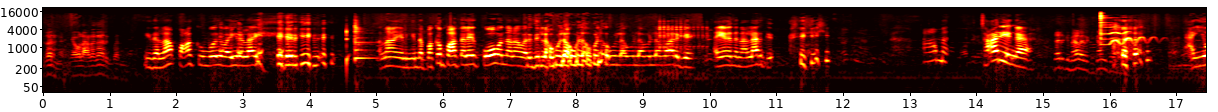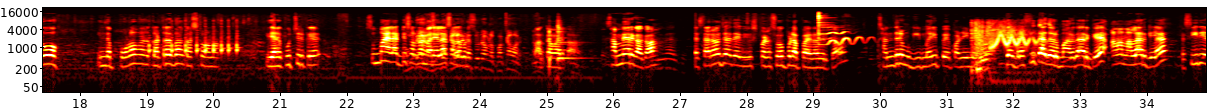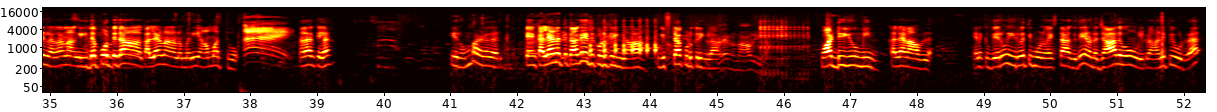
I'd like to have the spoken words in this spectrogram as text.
பாருங்க எவ்வளவு அழகா இருக்கு பாருங்க. இதெல்லாம் பார்க்கும்போது வயிறெல்லாம் எரியுது ஆனா எனக்கு இந்த பக்கம் பார்த்தாலே கோவம் தானா வருது. Love love love love love love லவ்வா இருக்கு. ஐயோ இது நல்லா இருக்கு. ஆமா. சாரி எங்க ஐயோ இந்த புடவை கட்டுறது தான் கஷ்டம் ஆனா இது எனக்கு பிடிச்சிருக்கு. சும்மா எல்லார்ட்டையும் சொல்ற மாதிரி எல்லாம் சொல்லக்கூடாது. பக்காவா இருக்கா? செம்மையா இருக்காக்கா? சரோஜா தேவி யூஸ் பண்ண சோப்பு டப்பா ஏதாவது இருக்கா? சந்திரமுகி மாதிரி இப்ப பண்ணிட்டு ட்ரெஸ்ஸுக்கு அது ஒரு மாதிரி தான் இருக்கு. ஆனா நல்லா இருக்குல்ல? சீரியல்ல எல்லாம் நாங்க இதை போட்டு தான் கல்யாணம் ஆன மாதிரி ஏமாத்துவோம். நல்லா இருக்குல்ல? இது ரொம்ப அழகா இருக்கு. என் கல்யாணத்துக்காக இது கொடுக்குறீங்களா? கிஃப்டா கொடுக்குறீங்களா? வாட் டு யூ மீன் கல்யாணம் ஆகல. எனக்கு வெறும் இருபத்தி மூணு வயசு தான் ஆகுது. என்னோட ஜாதகம் உங்களுக்கு நான் அனுப்பி விடுறேன்.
